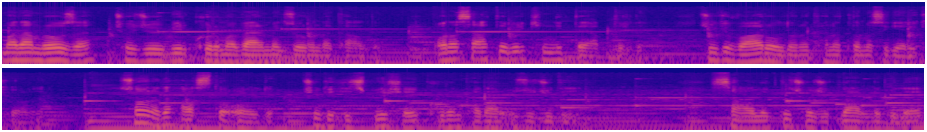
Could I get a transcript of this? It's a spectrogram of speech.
Madame Rosa çocuğu bir kuruma vermek zorunda kaldı. Ona sahte bir kimlik de yaptırdı. Çünkü var olduğunu kanıtlaması gerekiyordu. Sonra da hasta oldu. Çünkü hiçbir şey kurum kadar üzücü değil. Sağlıklı çocuklarla bile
